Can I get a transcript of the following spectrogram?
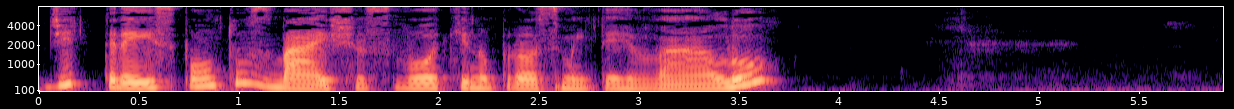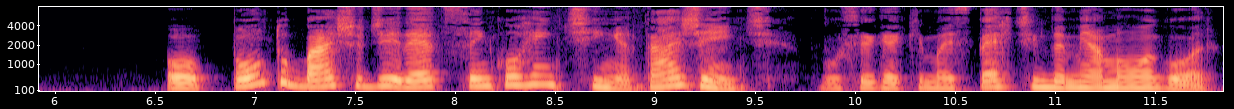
de três pontos baixos. Vou aqui no próximo intervalo. Ó, ponto baixo direto sem correntinha, tá, gente? Vou chegar aqui mais pertinho da minha mão agora.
